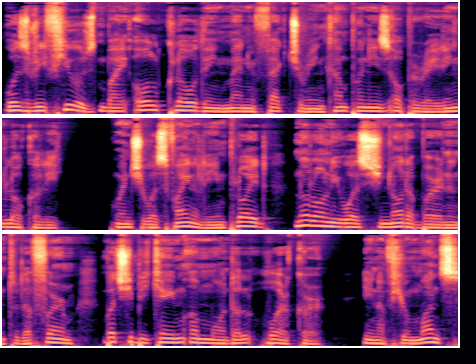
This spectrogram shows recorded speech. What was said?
was refused by all clothing manufacturing companies operating locally. When she was finally employed, not only was she not a burden to the firm, but she became a model worker. In a few months,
